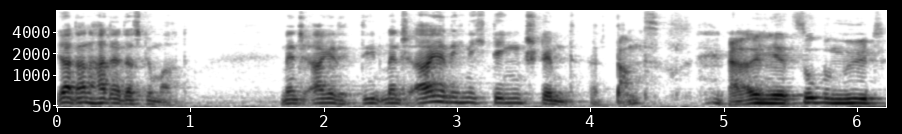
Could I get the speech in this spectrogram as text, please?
Ja, dann hat er das gemacht. Mensch ärgere, die Mensch ärgere dich nicht Ding stimmt. Verdammt. Da habe ich mich jetzt so bemüht,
